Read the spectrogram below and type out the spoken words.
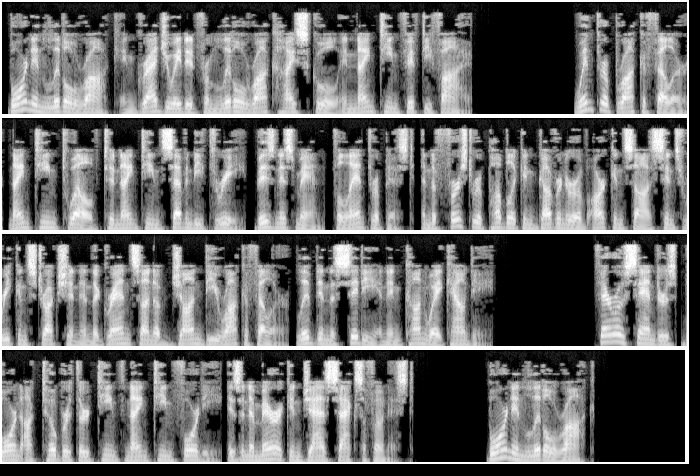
Born in Little Rock and graduated from Little Rock High School in 1955. Winthrop Rockefeller (1912–1973), businessman, philanthropist, and the first Republican governor of Arkansas since Reconstruction, and the grandson of John D. Rockefeller, lived in the city and in Conway County. Pharoah Sanders, born October 13, 1940, is an American jazz saxophonist. Born in Little Rock.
